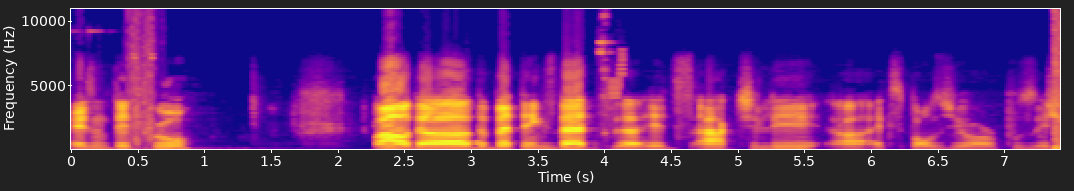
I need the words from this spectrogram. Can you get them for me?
Isn't it cool? Wow, the the bad thing is that uh, it's actually uh, expose your position.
